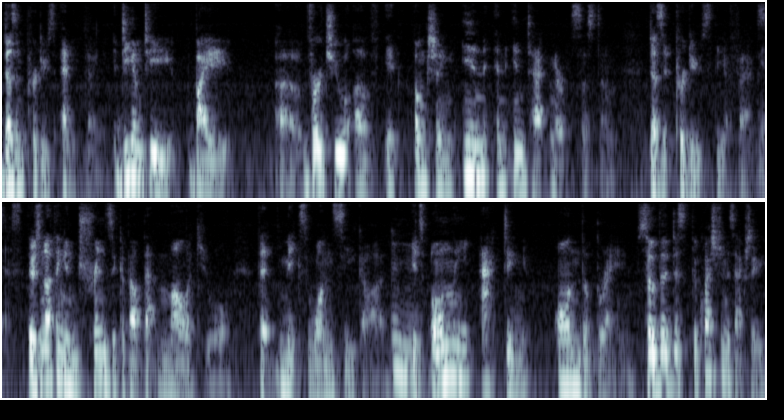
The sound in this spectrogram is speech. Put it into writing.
doesn't produce anything. DMT by uh, virtue of it functioning in an intact nervous system does it produce the effects. Yes. There's nothing intrinsic about that molecule that makes one see God. Mm-hmm. It's only acting on the brain. So the the question is actually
